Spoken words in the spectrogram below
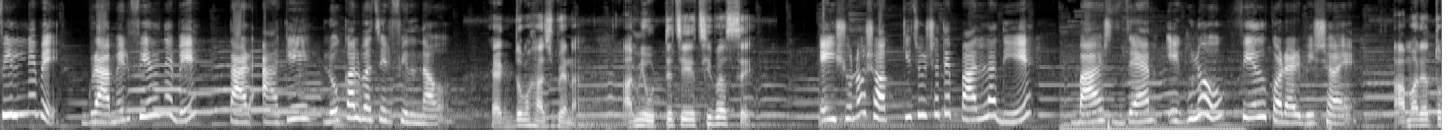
ফিল নেবে গ্রামের ফিল নেবে? তার আগে লোকাল বাসের ফিল নাও। একদম হাসবে না। আমি উঠতে চেয়েছি বাসে। এই শোনো সব কিছুর সাথে পাল্লা দিয়ে বাস জ্যাম এগুলোও ফিল করার বিষয়। আমার এত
